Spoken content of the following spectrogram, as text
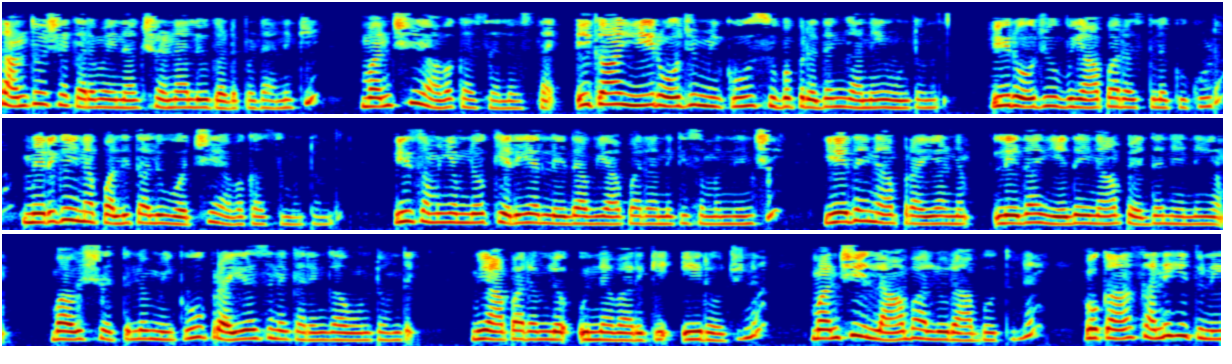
సంతోషకరమైన క్షణాలు గడపడానికి మంచి అవకాశాలు వస్తాయి. ఇక ఈ రోజు మీకు శుభప్రదంగానే ఉంటుంది. ఈ రోజు వ్యాపారస్తులకు కూడా మెరుగైన ఫలితాలు వచ్చే అవకాశం ఉంటుంది. ఈ సమయంలో కెరియర్ లేదా వ్యాపారానికి సంబంధించి ఏదైనా ప్రయాణం లేదా ఏదైనా పెద్ద నిర్ణయం భవిష్యత్తులో మీకు ప్రయోజనకరంగా ఉంటుంది. వ్యాపారంలో ఉన్నవారికి ఈ రోజున మంచి లాభాలు రాబోతున్నాయి. ఒక సన్నిహితుని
